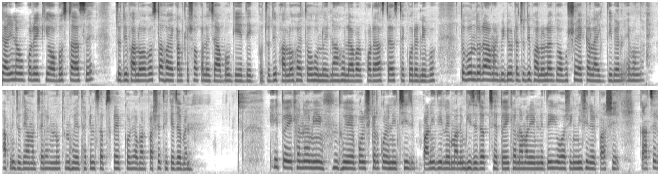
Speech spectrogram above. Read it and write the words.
জানি না উপরে কি অবস্থা আছে। যদি ভালো অবস্থা হয়, কালকে সকালে যাব, গিয়ে দেখব। যদি ভালো হয় তো হলোই, না হলে আবার পরে আস্তে আস্তে করে নেব। তো বন্ধুরা, আমার ভিডিওটা যদি ভালো লাগে অবশ্যই একটা লাইক দিবেন এবং আপনি যদি আমার চ্যানেলে নতুন হয়ে থাকেন, সাবস্ক্রাইব করে আমার পাশে থেকে যাবেন। এই তো এখানে আমি ধুয়ে পরিষ্কার করে নিচ্ছি, পানি দিলে মানে ভিজে যাচ্ছে। তো এখানে আমার এমনিতেই ওয়াশিং মেশিনের পাশে কাচের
